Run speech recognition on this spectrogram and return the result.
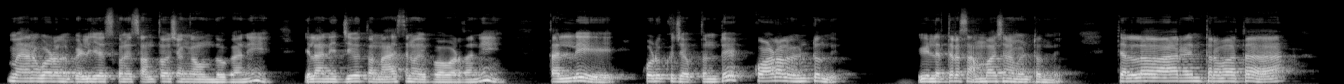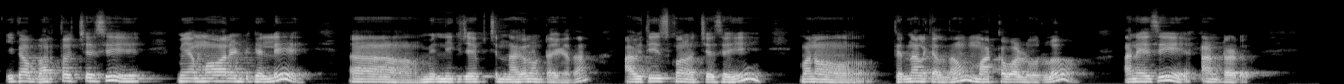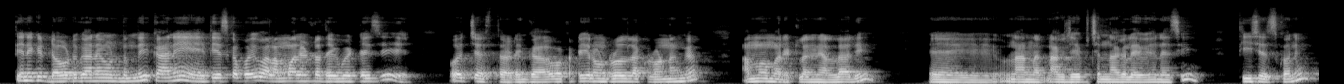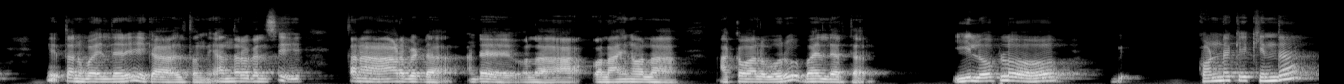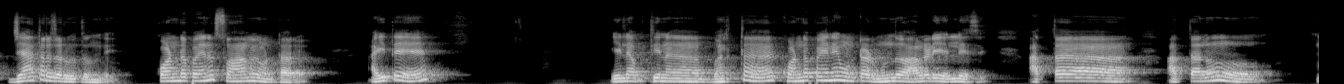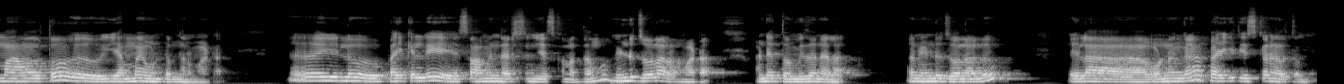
మేనగోడలను పెళ్ళి చేసుకొని సంతోషంగా ఉందో కానీ ఇలా నీ జీవితం నాశనం అయిపోకూడదని" తల్లి కొడుకు చెప్తుంటే కోడలు వింటుంది. వీళ్ళిద్దరి సంభాషణ వింటుంది. తెల్లవారిన తర్వాత ఇక భర్త వచ్చేసి మీ అమ్మ వాళ్ళ ఇంటికెళ్ళి వెళ్ళి మీ నీకు నగలు ఉంటాయి కదా! అవి తీసుకొని వచ్చేసేయి. మనం తిరునాళ్ళకెళ్దాం మా అక్క వాళ్ళ ఊర్లో అనేసి అంటాడు. దీనికి డౌట్‌గానే ఉంటుంది. కానీ తీసుకుపోయి వాళ్ళ అమ్మ వాళ్ళ ఇంట్లో దిగబెట్టేసి వచ్చేస్తాడు ఇంకా ఒకటి రెండు రోజులు అక్కడ ఉండగా అమ్మ మరి ఇట్లా నేను వెళ్ళాలి నాన్న నాకు చేపించిన నగలేవి అనేసి తీసేసుకొని తను బయలుదేరి ఇక వెళ్తుంది అందరూ కలిసి తన ఆడబిడ్డ అంటే వాళ్ళ వాళ్ళ ఆయన వాళ్ళ అక్క వాళ్ళ ఊరు బయలుదేరుతారు. ఈ లోపల కొండకి కింద జాతర జరుగుతుంది. కొండపైన స్వామి ఉంటారు. అయితే ఈయన తిన భర్త కొండపైనే ఉంటాడు ముందు ఆల్రెడీ వెళ్ళేసి. అత్త అత్తను మామలతో ఈ అమ్మాయి ఉంటుందన్నమాట. వీళ్ళు పైకి వెళ్ళి స్వామిని దర్శనం చేసుకుని వద్దాము. నిండు జూలాలు అనమాట అంటే తొమ్మిదో నెల. నిండు జూలాలు ఇలా ఉండంగా పైకి తీసుకొని వెళ్తుంది.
